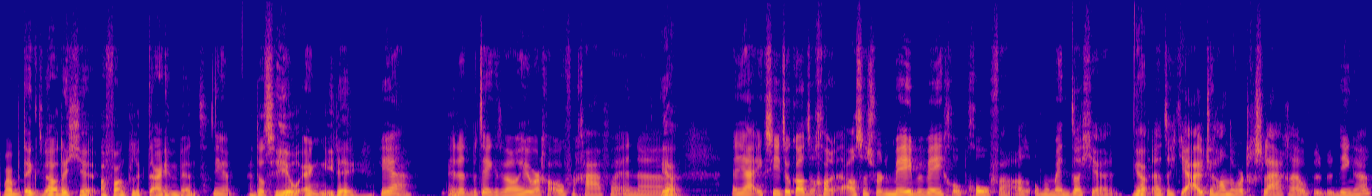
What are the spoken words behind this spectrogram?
maar betekent wel dat je afhankelijk daarin bent. Ja. En dat is een heel eng idee. Ja, en Ja. dat betekent wel heel erg overgave. En eh, Ja, ja, ik zie het ook altijd gewoon als een soort meebewegen op golven. Als, op het moment dat je, Ja. dat je uit je handen wordt geslagen op dingen.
